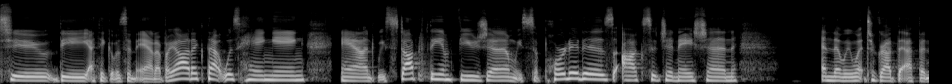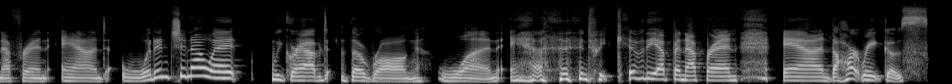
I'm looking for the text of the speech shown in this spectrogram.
to the, I think it was an antibiotic that was hanging. And we stopped the infusion, we supported his oxygenation. And then we went to grab the epinephrine. And wouldn't you know it, we grabbed the wrong one and we give the epinephrine and the heart rate goes sky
